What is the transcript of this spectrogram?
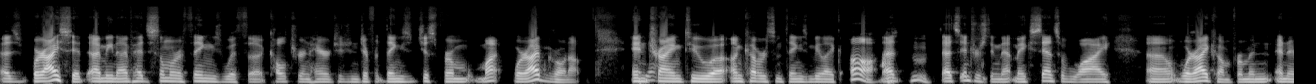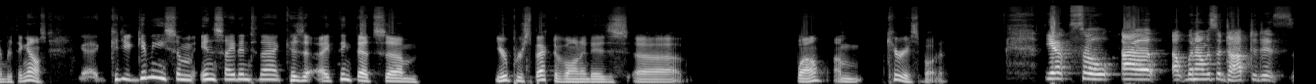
as where I sit, I mean, I've had similar things with uh, culture and heritage and different things just from my where I've grown up, and Yeah. trying to uh, uncover some things and be like, oh, that hmm, that's interesting. That makes sense of why uh, where I come from and and everything else. Uh, could you give me some insight into that? Because I think that's um your perspective on it is uh well, I'm curious about it. Yeah. So uh, uh, when I was adopted, it's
